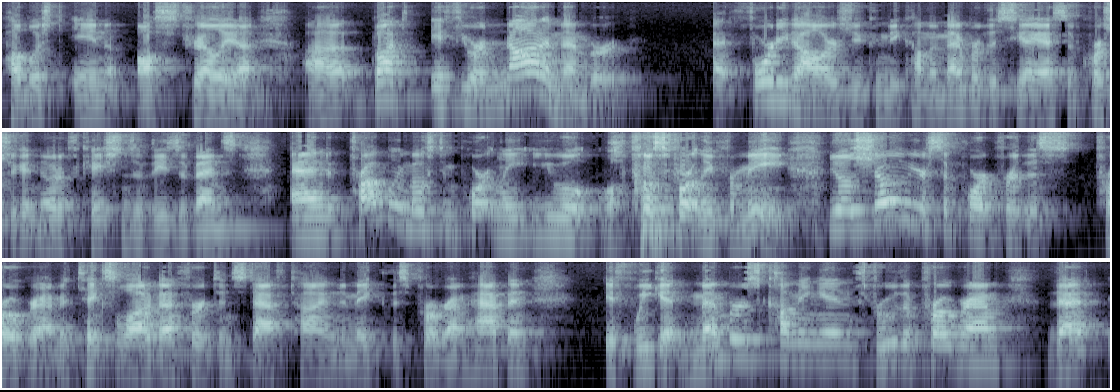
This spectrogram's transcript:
published in Australia. Uh, but if you are not a member, at $40, you can become a member of the CIS. Of course, you get notifications of these events. And probably most importantly, you will, well, most importantly for me, you'll show your support for this program. It takes a lot of effort and staff time to make this program happen if we get members coming in through the program, that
